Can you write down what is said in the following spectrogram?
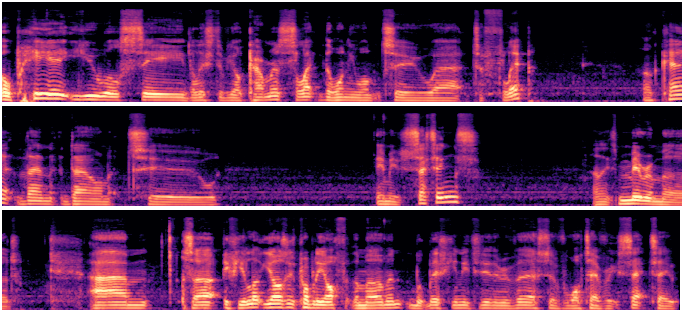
Up here you will see the list of your cameras. Select the one you want to uh, to flip. Okay, then down to image settings and it's mirror mode. Um, so if you look, yours is probably off at the moment, but basically you need to do the reverse of whatever it's set to.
